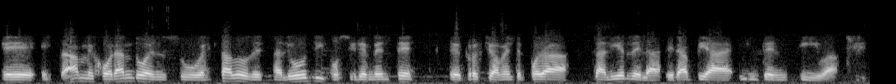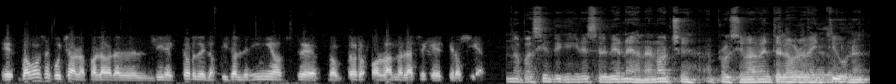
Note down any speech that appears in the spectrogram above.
eh, está mejorando en su estado de salud y posiblemente eh, próximamente pueda salir de la terapia intensiva. Eh, vamos a escuchar la palabra del director del Hospital de Niños, doctor Orlando Lace, que te lo sigue. Una paciente que ingresa el viernes a la noche, aproximadamente a la hora 21,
